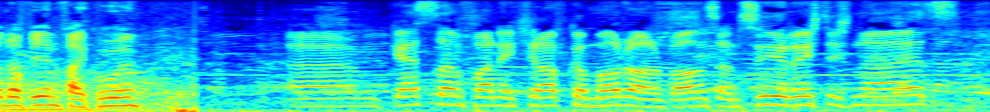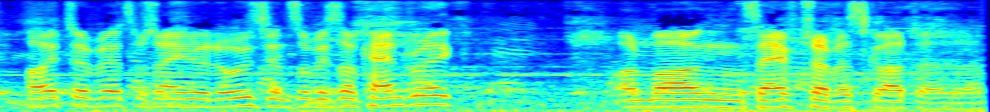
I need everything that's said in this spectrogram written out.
wird auf jeden Fall cool. Ähm, gestern fand ich Raf Kamora und Bounce MC richtig nice. Heute wird es wahrscheinlich und sowieso Kendrick. Und morgen safe Travis Scott, Alter.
